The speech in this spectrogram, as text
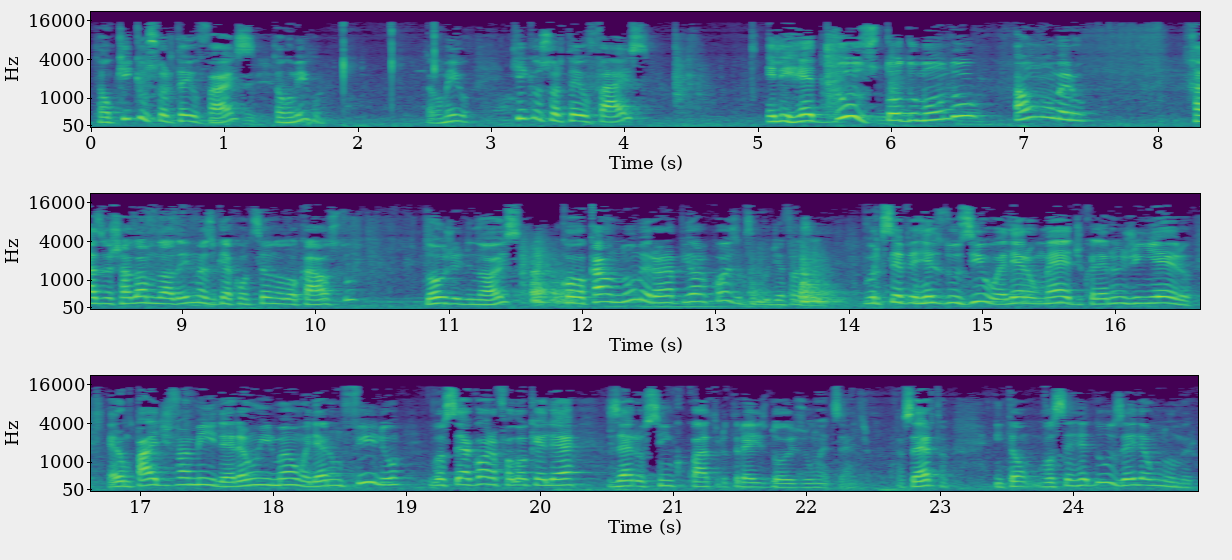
Então o que, que o sorteio faz? Estão comigo? Estão comigo? O que, que o sorteio faz? Ele reduz todo mundo a um número. Mas o que aconteceu no Holocausto longe de nós, colocar um número era a pior coisa que você podia fazer. Porque você reduziu, ele era um médico, ele era um engenheiro, era um pai de família, era um irmão, ele era um filho, você agora falou que ele é 0543221, etc. Tá certo? Então, você reduz ele a um número.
